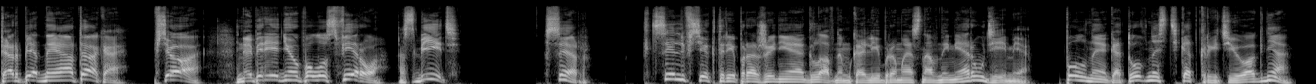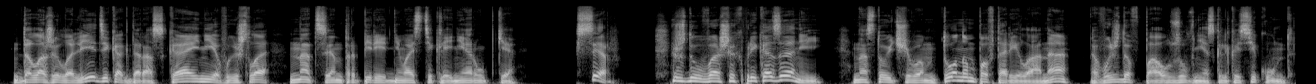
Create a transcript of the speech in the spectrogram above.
«Торпедная атака! Все! На переднюю полусферу! Сбить!» «Сэр, цель в секторе поражения главным калибром и основными орудиями. Полная готовность к открытию огня», доложила леди, когда раскаяние вышло на центр переднего остекления рубки. «Сэр, жду ваших приказаний», Настойчивым тоном повторила она, выждав паузу в несколько секунд.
